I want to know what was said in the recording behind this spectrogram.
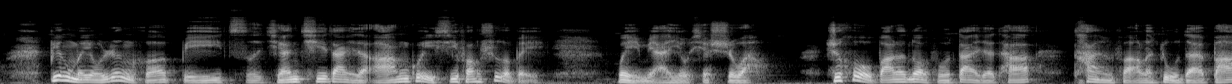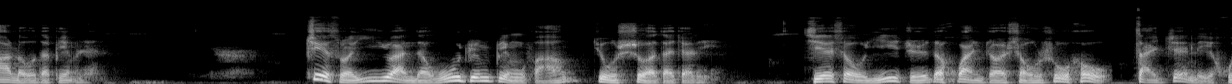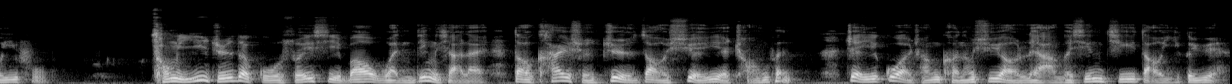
并没有任何比此前期待的昂贵西方设备，未免有些失望。之后，巴拉诺夫带着他探访了住在八楼的病人。这所医院的无菌病房就设在这里，接受移植的患者手术后。在这里恢复，从移植的骨髓细胞稳定下来到开始制造血液成分，这一过程可能需要两个星期到一个月。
